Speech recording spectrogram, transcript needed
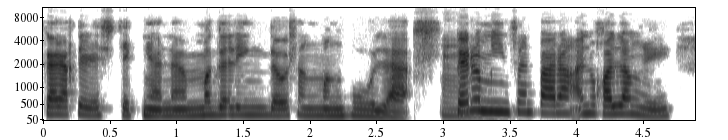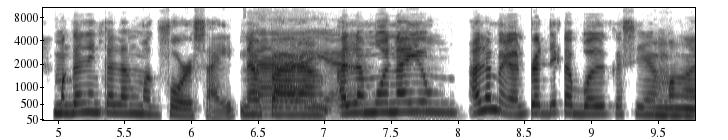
characteristic niya na magaling daw siyang manghula. Pero Mm. minsan parang ano ka lang eh, magaling ka lang mag-foresight na Ah, parang yeah. alam mo na yung alam mo 'yun, predictable kasi yung mga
